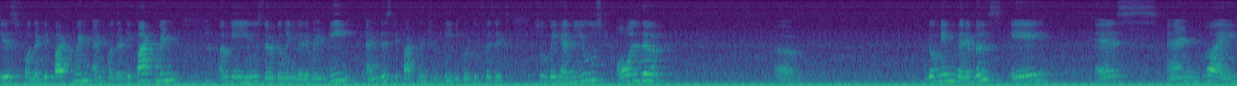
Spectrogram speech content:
is for the department and for the department uh, we use the domain variable d and this department should be equal to physics. So we have used all the uh, domain variables a s and y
